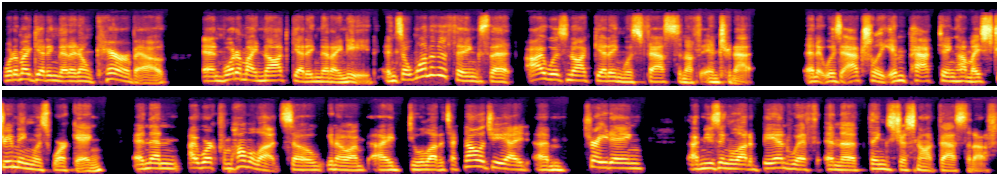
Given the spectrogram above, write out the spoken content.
What am I getting that I don't care about? And what am I not getting that I need? And so, one of the things that I was not getting was fast enough internet. And it was actually impacting how my streaming was working and then I work from home a lot. So, you know, I'm, i do a lot of technology, I, I'm trading, I'm using a lot of bandwidth, and the thing's just not fast enough.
